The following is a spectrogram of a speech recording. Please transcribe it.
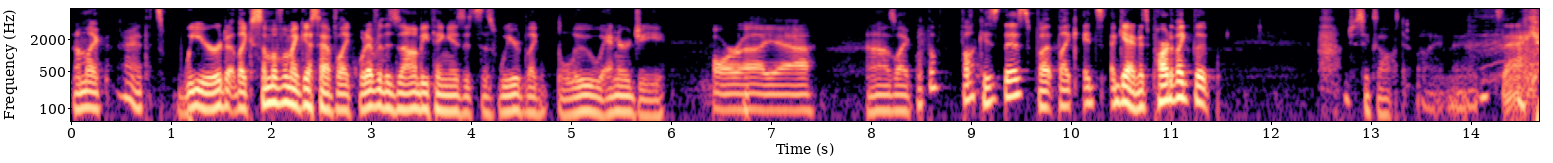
And I'm like, all right, that's weird. Like some of them, I guess, have like whatever the zombie thing is. It's this weird like blue energy. aura, yeah. And I was like, what the fuck is this? But like, it's again, it's part of like the. I'm just exhausted by it, man. Zack,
